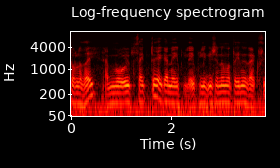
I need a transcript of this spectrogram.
চলে যাই। আমি ওয়েবসাইটটা এখানে অ্যাপ্লিকেশনের মতো এনে রাখছি।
